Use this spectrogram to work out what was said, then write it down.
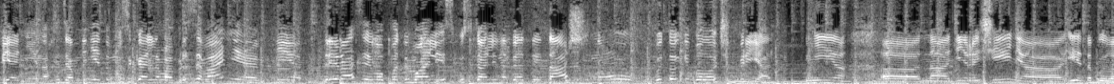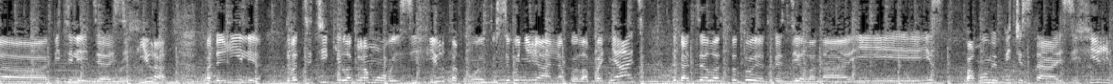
пианино, хотя у меня нет музыкального образования. Мне три раза его поднимали и спускали на пятый этаж, но в итоге было очень приятно. мне э, на день рождения, и это было пятилетие зефира, подарили 20-килограммовый зефир такой, то есть его нереально было поднять, такая целая статуэтка сделана, и из, по-моему, 500 зефирин.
